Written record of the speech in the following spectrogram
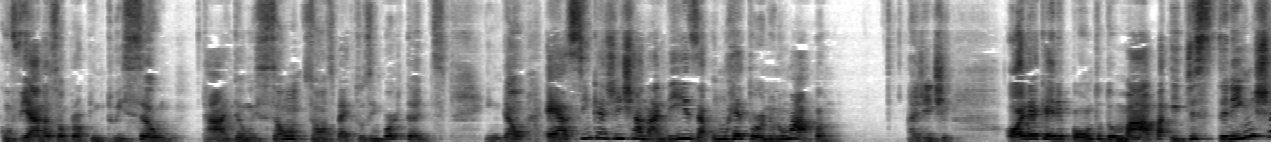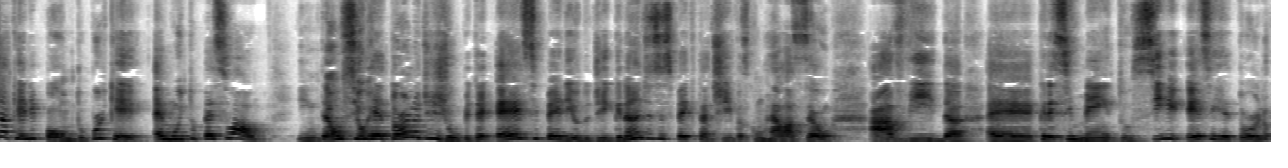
confiar na sua própria intuição, tá? Então, isso são, são aspectos importantes. Então, é assim que a gente analisa um retorno no mapa. A gente olha aquele ponto do mapa e destrincha aquele ponto, por quê? É muito pessoal. Então, se o retorno de Júpiter é esse período de grandes expectativas com relação à vida, é, crescimento, se esse retorno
